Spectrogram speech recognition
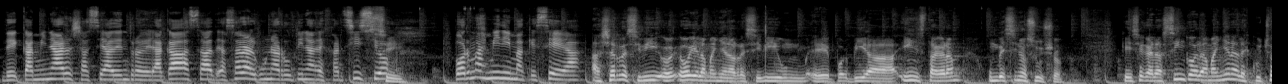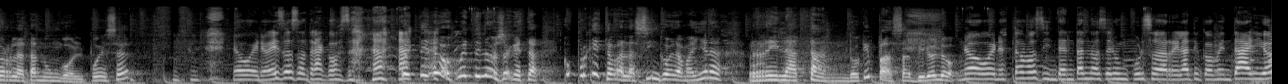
de caminar ya sea dentro de la casa, de hacer alguna rutina de ejercicio. por más mínima que sea. Ayer recibí, hoy a la mañana recibí un, eh, vía Instagram un vecino suyo que dice que a las 5 de la mañana le escuchó relatando un gol. ¿Puede ser? No, bueno, eso es otra cosa. Cuéntelo, cuéntelo ya que está. ¿Por qué estaba a las 5 de la mañana relatando? ¿Qué pasa, Pirolo? No, bueno, estamos intentando hacer un curso de relato y comentario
